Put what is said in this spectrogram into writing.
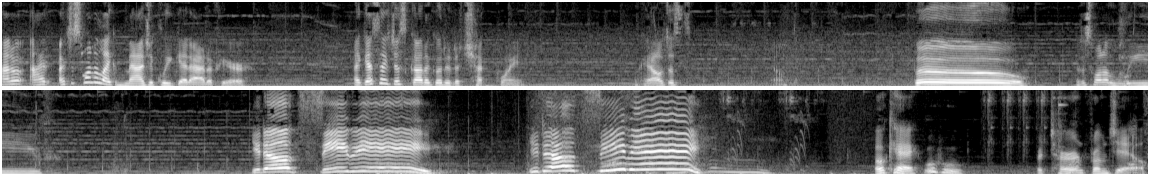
I don't. I. I just want to like magically get out of here. I guess I just gotta go to the checkpoint. Okay, I'll just... No. Boo! I just want to leave. You don't see me! You don't see me! Okay, woohoo. Return from jail.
